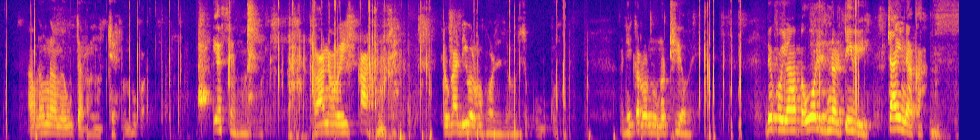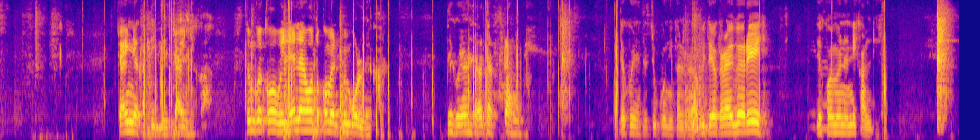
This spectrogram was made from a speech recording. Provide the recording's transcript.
આપણે હમણાં અમે ઉતારવાનું જ છે એસે મારું આના હવે ઈ કાઠું છે તો કા દિવાલમાં ફોડે જવાનું સૂકું બુકું નીકળવાનું નથી હવે देखो यहाँ पे ओरिजिनल टीवी चाइना का चाइना का टीवी है चाइना का तुमको कहो भाई लेना हो तो कमेंट में बोलने का देखो यहाँ से अदर टूटा हो भी देखो यहाँ से चुकू निकल रहा है अभी तो एक रह गया रे देखो मैंने निकाल दी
